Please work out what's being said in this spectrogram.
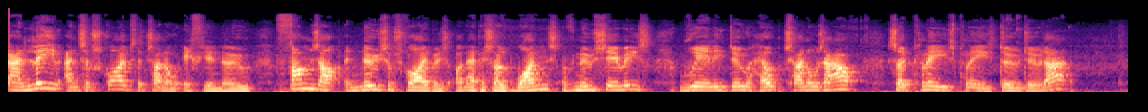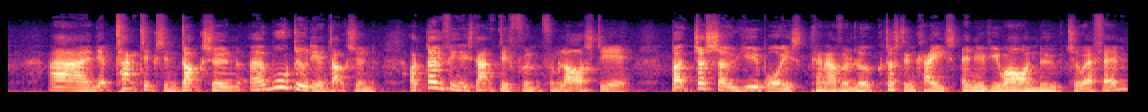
and leave and subscribe to the channel if you're new. Thumbs up and new subscribers on episode ones of new series really do help channels out. So please, please do do that. And yep, tactics induction. Uh, we'll do the induction. I don't think it's that different from last year, but just so you boys can have a look, just in case any of you are new to FM.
